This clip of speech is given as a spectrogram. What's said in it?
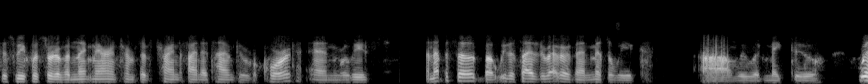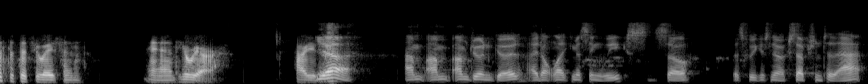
this week was sort of a nightmare in terms of trying to find a time to record and release an episode, but we decided rather than miss a week, um, we would make do with the situation, and here we are. How are you doing? Yeah, I'm I'm I'm doing good. I don't like missing weeks, so this week is no exception to that.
